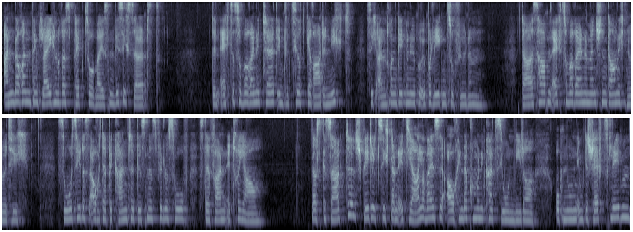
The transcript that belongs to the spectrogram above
anderen den gleichen Respekt zu erweisen wie sich selbst. Denn echte Souveränität impliziert gerade nicht, sich anderen gegenüber überlegen zu fühlen. Das haben echt souveräne Menschen gar nicht nötig. So sieht es auch der bekannte Businessphilosoph Stefan Etriard. Das Gesagte spiegelt sich dann idealerweise auch in der Kommunikation wider, ob nun im Geschäftsleben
